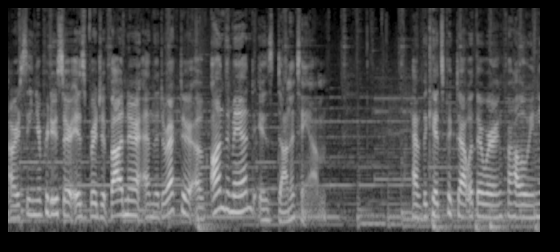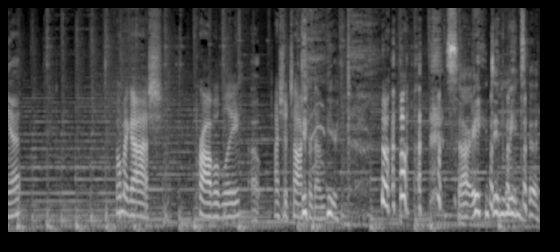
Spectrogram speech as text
Our senior producer is Bridget Bodnar, and the director of On Demand is Donna Tam. Have the kids picked out what they're wearing for Halloween yet? Oh my gosh. Probably. Oh. I should talk to them. Sorry, didn't mean to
